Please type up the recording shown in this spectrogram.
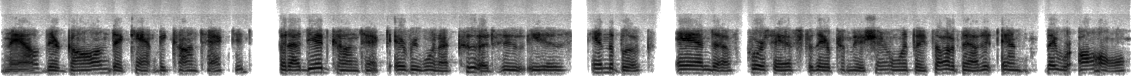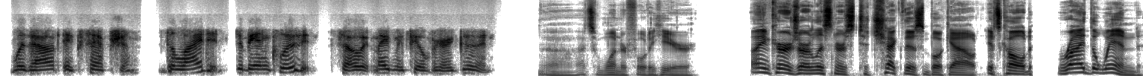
now, they're gone, they can't be contacted. But I did contact everyone I could who is in the book, and of course asked for their permission and what they thought about it, and they were all, without exception, delighted to be included. So it made me feel very good. Oh, that's wonderful to hear. I encourage our listeners to check this book out. It's called Ride the Wind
